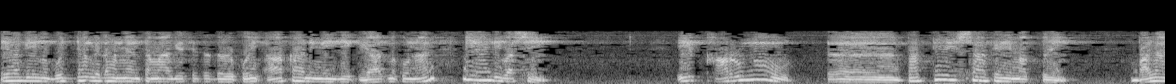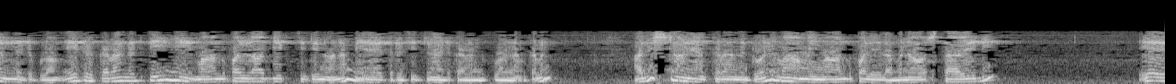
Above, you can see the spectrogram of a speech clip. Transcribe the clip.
ඒ වගේම බුද්ධංග ධර්මයන් තමාගේ සිත තුළ කොයි ආකාරයෙන් ඒකේ ක්‍රියාත්මක වුණා මේ ආදි වශයෙන් ඒ කරුණු ප්‍රතිවිශ්සා කිරීමක් තුළින් බලන්නට පුළුවන් ඒක කරන්නට තියෙන්නේ මාර්ගඵලලාභියෙක් සිටිනවා නම් මේ ඇතර සිටිනාට කරන්න පුළුවන් නම් කරන අදිෂ්ඨානයක් කරන්නට ඕනේ මා මේ මාර්ගඵලය ලබන අවස්ථාවේදී ඒ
